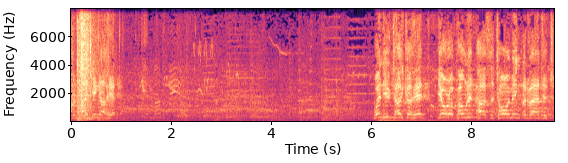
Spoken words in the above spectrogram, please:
from taking a hit. When you take a hit, your opponent has the timing advantage.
